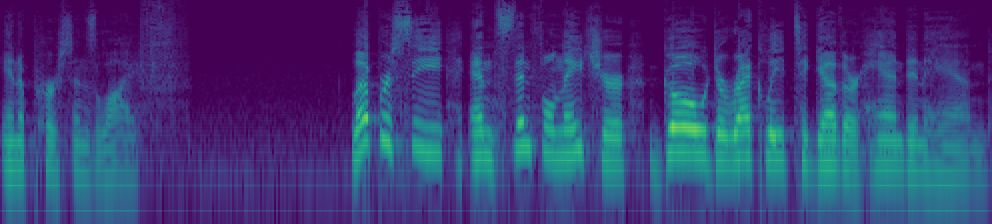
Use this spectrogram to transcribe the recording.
in a person's life. Leprosy and sinful nature go directly together, hand in hand.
